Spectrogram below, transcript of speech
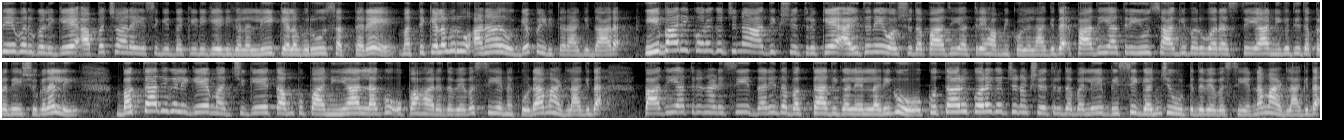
ದೇವರುಗಳಿಗೆ ಅಪಚಾರ ಎಸಗಿದ್ದ ಕಿಡಿಗೇಡಿಗಳಲ್ಲಿ ಕೆಲವರು ಸತ್ತರೆ ಮತ್ತೆ ಕೆಲವರು ಅನಾರೋಗ್ಯ ಪೀಡಿತರಾಗಿದ್ದಾರೆ. ಈ ಬಾರಿ ಕೊರಗಜ್ಜನ ಆದಿ ಕ್ಷೇತ್ರಕ್ಕೆ ಐದನೇ ವರ್ಷದ ಪಾದಯಾತ್ರೆ ಹಮ್ಮಿಕೊಳ್ಳಲಾಗಿದೆ. ಪಾದಯಾತ್ರೆಯು ಸಾಗಿ ಬರುವ ರಸ್ತೆಯ ನಿಗದಿತ ಪ್ರದೇಶಗಳಲ್ಲಿ ಭಕ್ತಾದಿಗಳಿಗೆ ಮಜ್ಜಿಗೆ ತಂಪು ಪಾನೀಯ ಲಘು ಉಪಹಾರದ ವ್ಯವಸ್ಥೆಯನ್ನು ಕೂಡ ಮಾಡಲಾಗಿದೆ. ಪಾದಯಾತ್ರೆ ನಡೆಸಿ ದನಿದ ಭಕ್ತಾದಿಗಳೆಲ್ಲರಿಗೂ ಕುತ್ತಾರು ಕೊರಗಜ್ಜನ ಕ್ಷೇತ್ರದ ಬಳಿ ಬಿಸಿ ಗಂಜಿ ಊಟದ ವ್ಯವಸ್ಥೆಯನ್ನ ಮಾಡಲಾಗಿದೆ.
